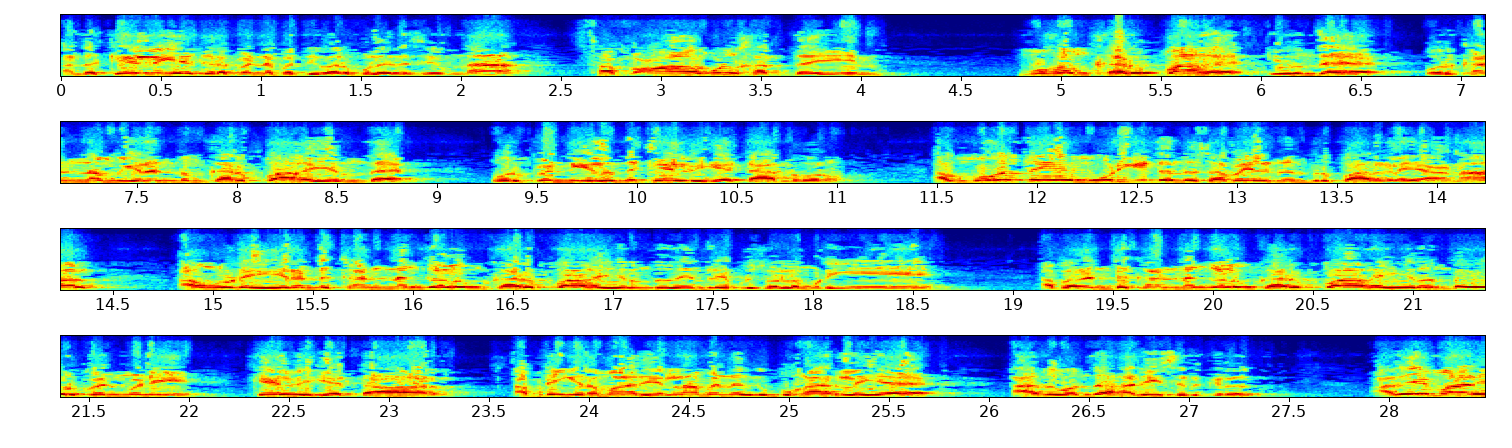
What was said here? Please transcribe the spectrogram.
அந்த கேள்வி கேட்கிற பெண்ணை பத்தி வரும்போது என்ன செய்யும்னா சபாவுல் ஹத்தையின் முகம் கருப்பாக இருந்த ஒரு கண்ணம் இரண்டும் கருப்பாக இருந்த ஒரு பெண் எழுந்து கேள்வி கேட்டார்னு வரும். அவ முகத்தையே மூடிக்கிட்டு அந்த சபையில் நின்றிருப்பார்களே ஆனால் அவங்களுடைய இரண்டு கண்ணங்களும் கருப்பாக இருந்தது என்று எப்படி சொல்ல முடியும்? அப்ப ரெண்டு கண்ணங்களும் கருப்பாக இருந்த ஒரு பெண்மணி கேள்வி கேட்டார். அப்படிங்கிற மாதிரி எல்லாம் எனக்கு புகார்லயே. அது வந்து ஹதீஸ் இருக்கிறது. அதே மாதிரி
